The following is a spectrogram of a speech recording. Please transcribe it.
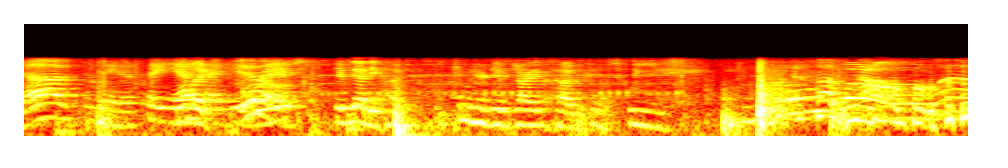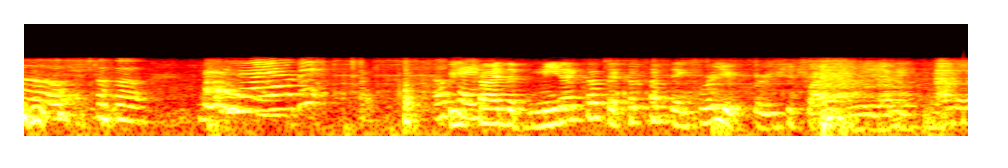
Love tomatoes. Say yes, like I do. grapes. Give Daddy a hug. Come here, give Giant a hug and squeeze. Whoa. Can I have it? Have you tried the meat I cooked? I cooked something for you, or you should try it. It's really yummy. Yummy,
